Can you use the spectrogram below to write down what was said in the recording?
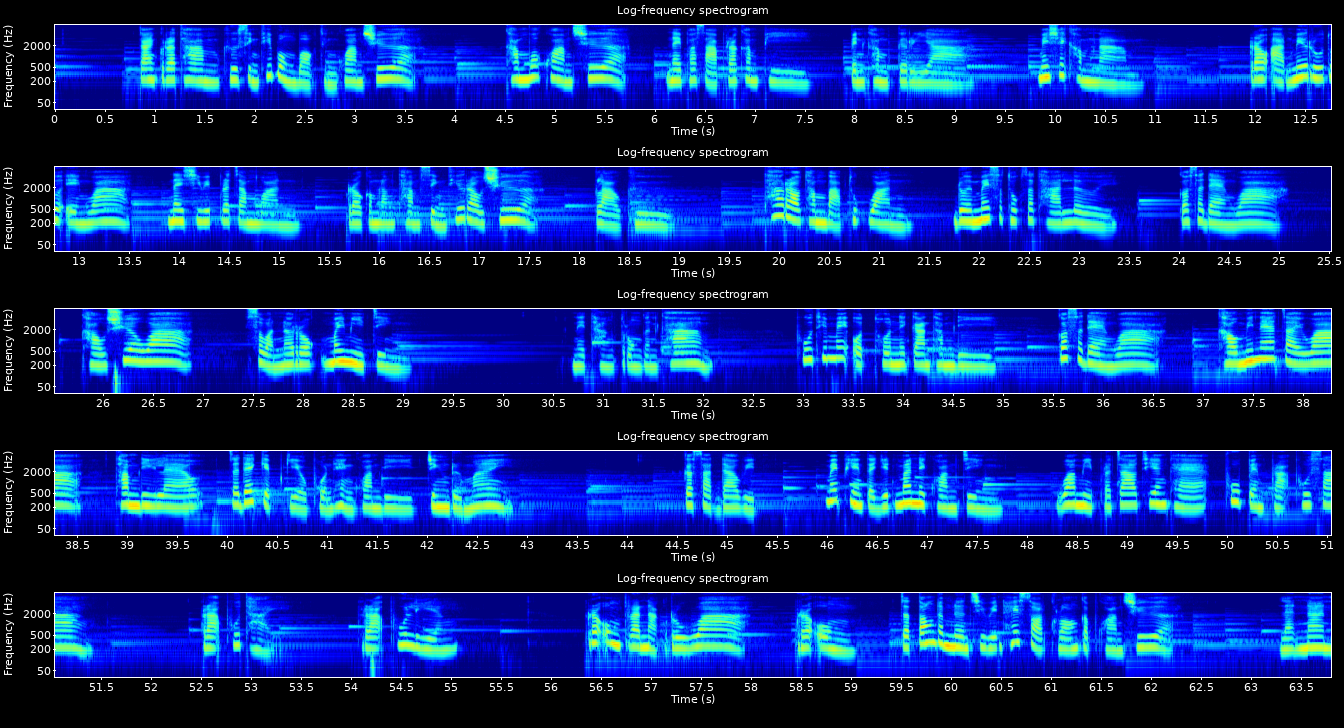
ำการกระทำคือสิ่งที่บ่งบอกถึงความเชื่อคำว่าความเชื่อ ในภาษาพระคัมภีร์ เป็นคำกริยา ไม่ใช่คำนาม เราอาจไม่รู้ตัวเองว่า ในชีวิตประจำวัน เรากำลังทำสิ่งที่เราเชื่อ กล่าวคือ ถ้าเราทำบาปทุกวัน โดยไม่สะทกสะท้านเลย ก็แสดงว่า เขาเชื่อว่า สวรรค์นรกไม่มีจริง ในทางตรงกันข้าม ผู้ที่ไม่อดทนในการทำดี ก็แสดงว่า เขาไม่แน่ใจว่า ทำดีแล้วจะได้เก็บเกี่ยวผลแห่งความดีจริงหรือไม่ กษัตริย์ดาวิดไม่เพียงแต่ยึดมั่นในความจริง ว่ามีพระเจ้าเที่ยงแท้ผู้เป็นพระผู้สร้าง พระผู้ไถ่พระผู้เลี้ยง พระองค์ตระหนักรู้ว่า พระองค์จะต้องดำเนินชีวิตให้สอดคล้องกับความเชื่อ และนั่น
